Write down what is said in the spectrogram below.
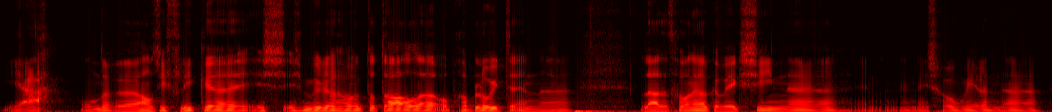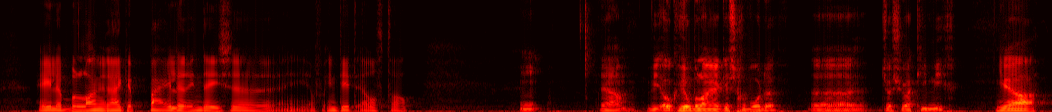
ja, onder eh, Hansi Flick eh, is, is Müller gewoon totaal opgebloeid. En laat het gewoon elke week zien. en, en is gewoon weer een hele belangrijke pijler in, deze, of in dit elftal. Ja, wie ook heel belangrijk is geworden, Joshua Kimmich. Ja,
